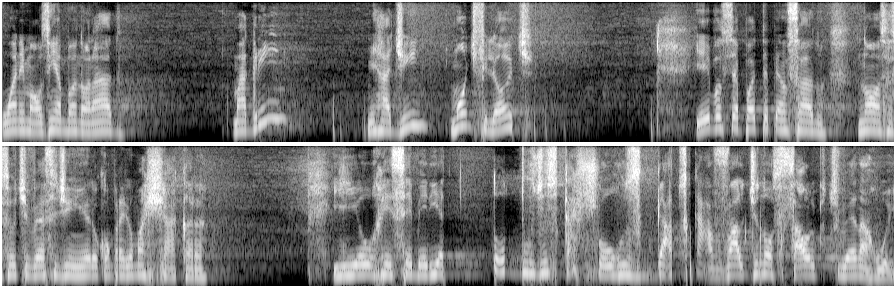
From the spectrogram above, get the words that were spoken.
um animalzinho abandonado, magrinho, mirradinho, um monte de filhote. E aí você já pode ter pensado: nossa, se eu tivesse dinheiro, eu compraria uma chácara. e eu receberia todos os cachorros, gatos, cavalos, dinossauro que tiver na rua.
